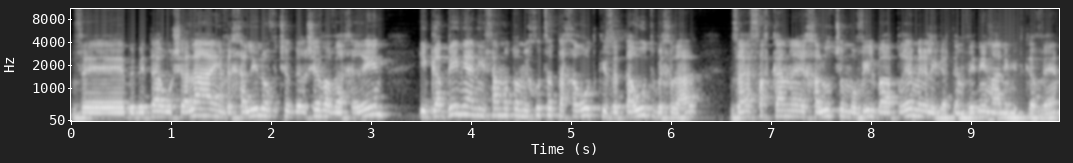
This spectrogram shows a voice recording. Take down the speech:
ובבית"ר ירושלים וחלילוביץ' בבאר שבע ואחרים. איגביני אני שם אותו מחוץ לתחרות כי זה טעות בכלל, זה היה שחקן חלוץ שמוביל בפרמייר ליג, אתם מבינים מה אני מתכוון.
